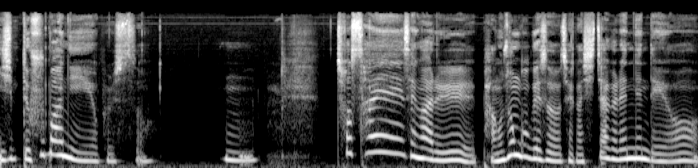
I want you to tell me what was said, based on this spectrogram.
20대 후반이에요, 벌써. 음. 첫 사회생활을 방송국에서 제가 시작을 했는데요.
